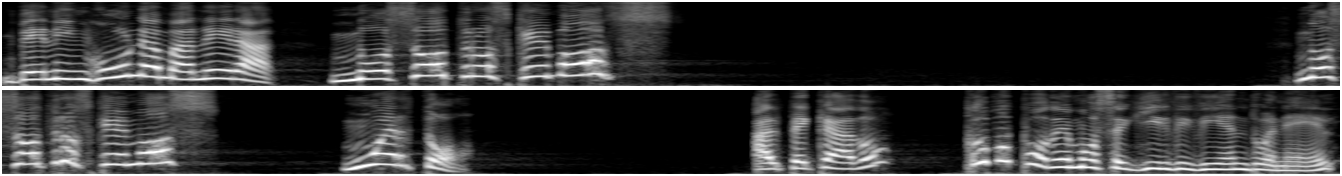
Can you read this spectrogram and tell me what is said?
de ninguna manera. Nosotros que hemos, nosotros que hemos muerto al pecado, ¿cómo podemos seguir viviendo en él?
